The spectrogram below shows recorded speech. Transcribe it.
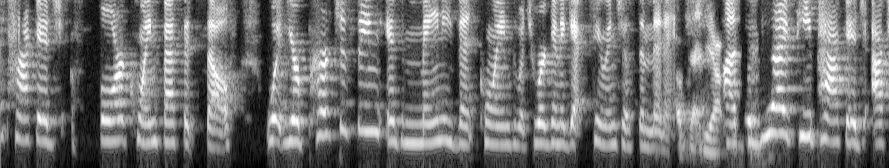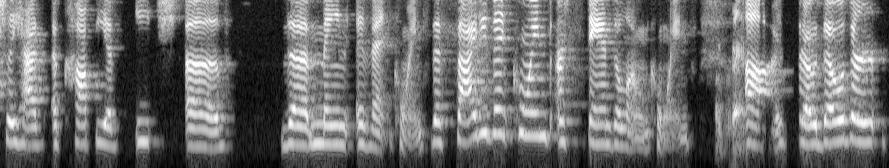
a package for CoinFest itself, what you're purchasing is main event coins, which we're going to get to in just a minute. Okay. Yeah. Uh, the VIP package actually has a copy of each of the main event coins. The side event coins are standalone coins. Okay. Uh, so those are,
